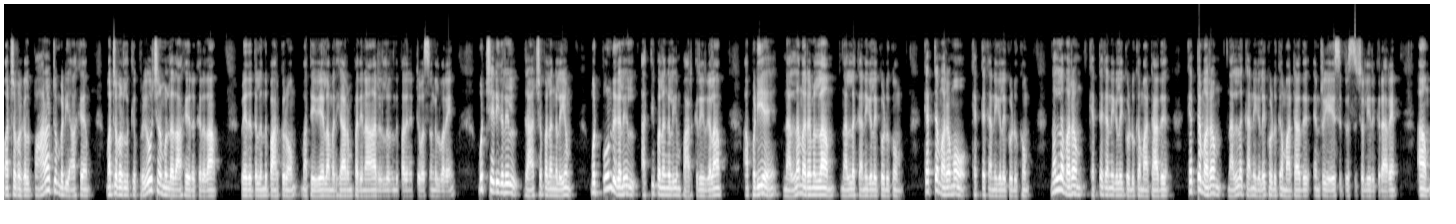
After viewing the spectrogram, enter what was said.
மற்றவர்கள் பாராட்டும்படியாக மற்றவர்களுக்கு பிரயோஜனம் உள்ளதாக இருக்கிறதா? வேதத்திலிருந்து பார்க்கிறோம். மத்திய ஏழாம் அதிகாரம் பதினாறிலிருந்து பதினெட்டு வருஷங்கள் வரை. முச்செடிகளில் திராட்சை பழங்களையும் முட்பூண்டுகளில் அத்தி பழங்களையும் பார்க்கிறீர்களா? அப்படியே நல்ல மரமெல்லாம் நல்ல கனிகளை கொடுக்கும். கெட்ட மரமோ கெட்ட கனிகளை கொடுக்கும். நல்ல மரம் கெட்ட கனிகளை கொடுக்க மாட்டாது. கெட்ட மரம் நல்ல கனிகளை கொடுக்க மாட்டாது என்று இயேசு கிறிஸ்து சொல்லியிருக்கிறாரே. ஆம்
